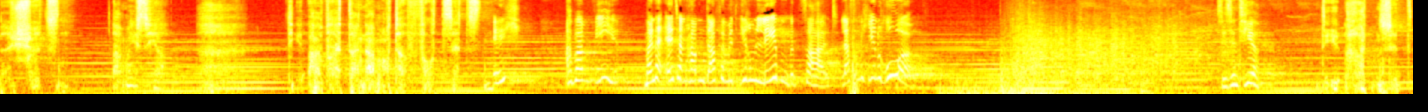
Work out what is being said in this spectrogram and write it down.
beschützen, Amicia. Die Arbeit deiner Mutter fortsetzen. Ich? Aber wie? Meine Eltern haben dafür mit ihrem Leben bezahlt. Lass mich in Ruhe. Sie sind hier. Die Ratten sind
